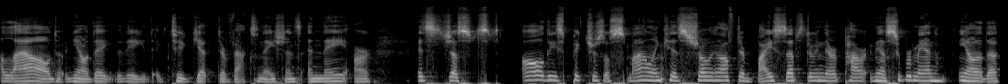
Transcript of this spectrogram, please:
allowed, you know, they they to get their vaccinations, and they are. It's just all these pictures of smiling kids showing off their biceps, doing their power, you know, Superman, you know, the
